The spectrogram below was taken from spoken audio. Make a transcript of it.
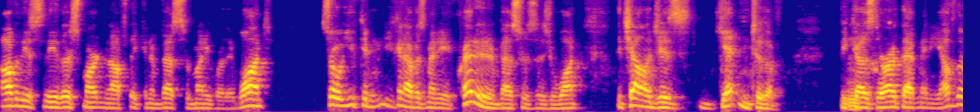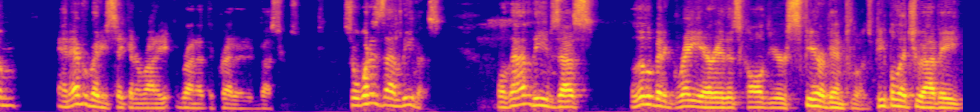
Obviously they're smart enough they can invest their money where they want. So you can you can have as many accredited investors as you want. The challenge is getting to them because mm-hmm. there aren't that many of them and everybody's taking a run, run at the credit investors so what does that leave us well, that leaves us a little bit of gray area that's called your sphere of influence, people that you have a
